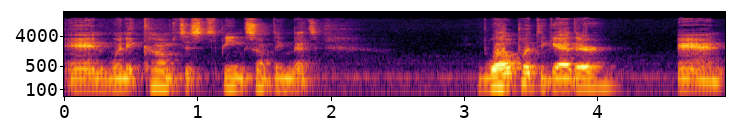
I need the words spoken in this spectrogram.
And when it comes to being something that's well put together and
